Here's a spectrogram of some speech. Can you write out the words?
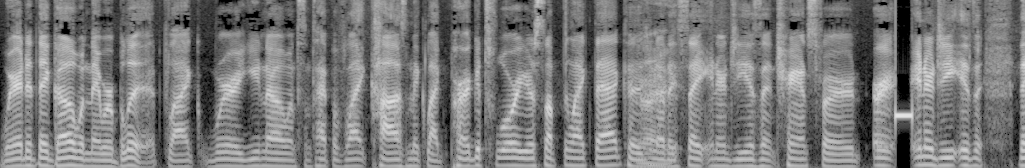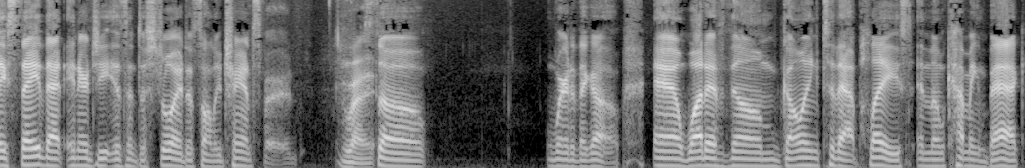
where did they go when they were blipped? Like were you know in some type of like cosmic like purgatory or something like that? Because you know they say energy isn't transferred or energy isn't. They say that energy isn't destroyed; it's only transferred. Right. So where did they go? And what if them going to that place and them coming back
